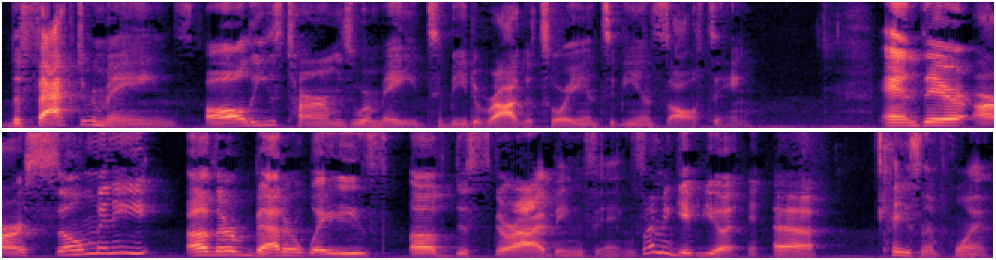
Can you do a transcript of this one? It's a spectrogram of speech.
the fact remains all these terms were made to be derogatory and to be insulting. And there are so many other better ways of describing things. Let me give you a, a case in point.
